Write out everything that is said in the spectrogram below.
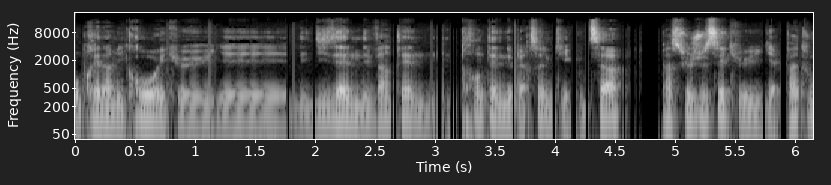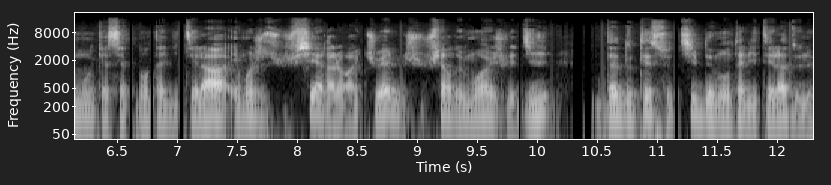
auprès d'un micro et qu'il y ait des dizaines, des vingtaines, des trentaines de personnes qui écoutent ça, parce que je sais qu'il n'y a pas tout le monde qui a cette mentalité-là, et moi, je suis fier à l'heure actuelle, je suis fier de moi et je le dis, d'adopter ce type de mentalité-là, de ne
